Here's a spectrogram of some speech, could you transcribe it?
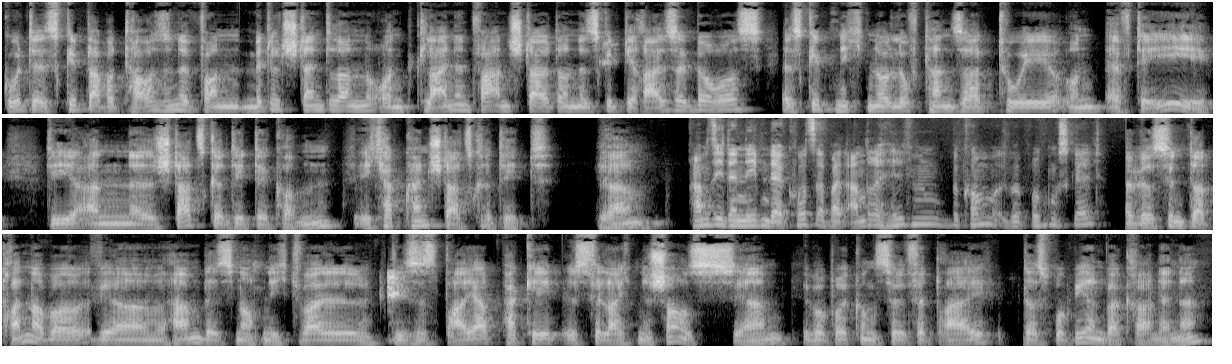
gut, es gibt aber Tausende von Mittelständlern und kleinen Veranstaltern. Es gibt die Reisebüros. Es gibt nicht nur Lufthansa, TUI und FDI. die an äh, Staatskredite kommen. Ich habe keinen Staatskredit. Ja. Haben Sie denn neben der Kurzarbeit andere Hilfen bekommen, Überbrückungsgeld? Wir sind da dran, aber wir haben das noch nicht, weil dieses Dreierpaket ist vielleicht eine Chance. Ja. Überbrückungshilfe 3, das probieren wir gerade. Ne?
